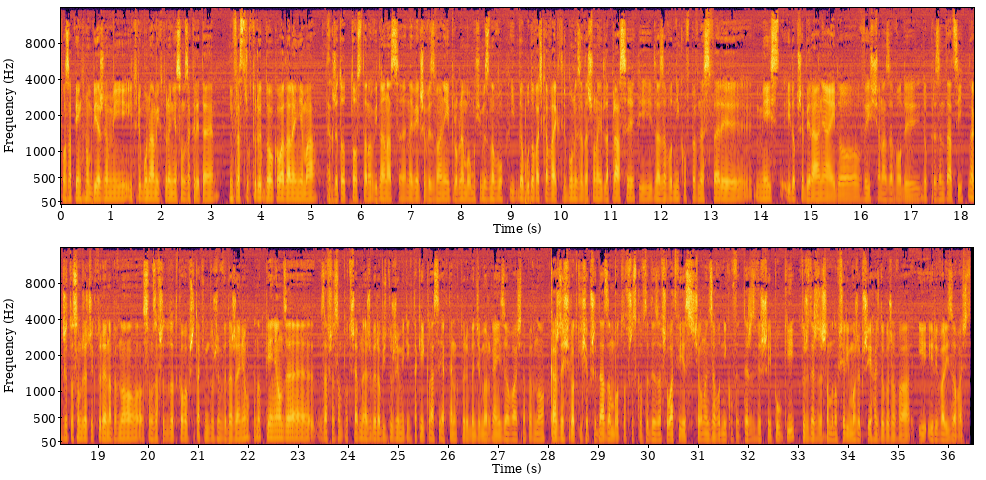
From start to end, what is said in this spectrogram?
poza piękną bieżnią i, i trybunami, które nie są zakryte, infrastruktury dookoła dalej nie ma. Także to, to stanowi dla nas e, największe wyzwanie i problem, bo musimy znowu i dobudować kawałek trybuny zadaszonej dla prasy i dla zawodników pewne sfery miejsc i do przebierania, i do wyjścia na zawody, i do prezentacji. Także to są rzeczy, które na pewno są zawsze dodatkowo przy takim dużym wydarzeniu. No, pieniądze zawsze są potrzebne, żeby robić duży meeting takiej klasy jak ten, który będziemy organizować. Na pewno każde środki się przydadzą, bo to wszystko wtedy zawsze łatwiej jest ściągnąć zawodników też z wyższej półki, którzy też zresztą będą chcieli może przyjechać do Gorzowa i, i rywalizować.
